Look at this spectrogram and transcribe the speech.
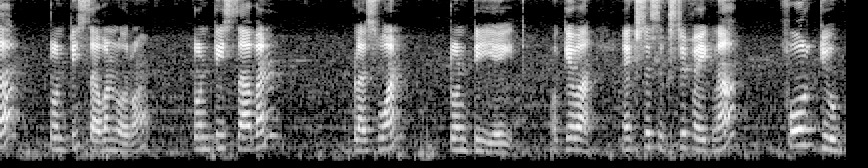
are twenty seven வரும். Twenty seven plus one twenty eight ஓகேவா நெக்ஸ்ட்டு சிக்ஸ்டி ஃபைவ்னா ஃபோர் க்யூப்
